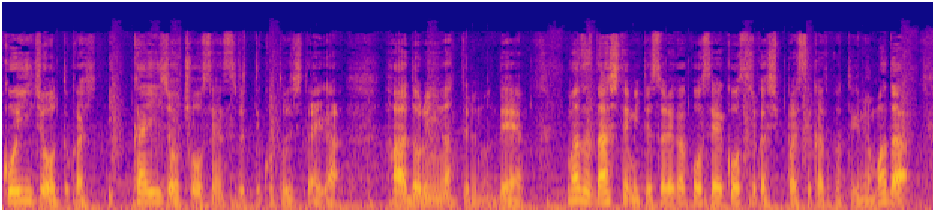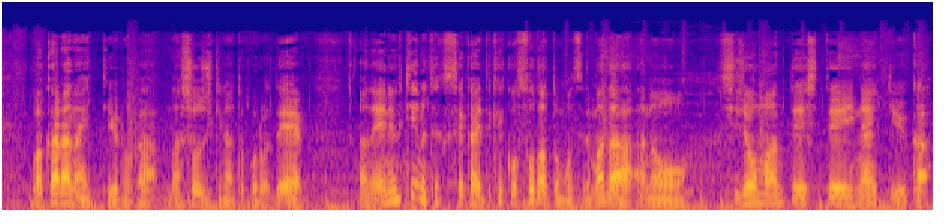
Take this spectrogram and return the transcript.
個以上とか1回以上挑戦するってこと自体がハードルになってるので、まず出してみてそれがこう成功するか失敗するかとかっていうのはまだわからないっていうのが、まあ、正直なところで、あの NFT の世界って結構そうだと思うんですね。まだあの市場も安定していないっていうか、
